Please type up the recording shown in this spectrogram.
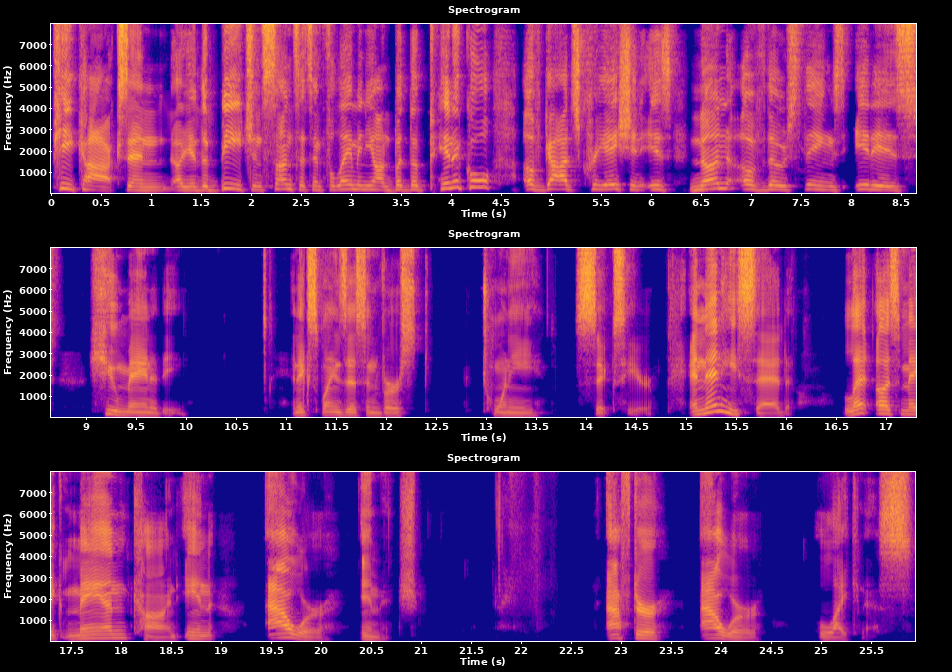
peacocks and uh, you know, the beach and sunsets and filet mignon. But the pinnacle of God's creation is none of those things. It is humanity. And explains this in verse 26 here. And then he said, let us make mankind in our image after our likeness.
